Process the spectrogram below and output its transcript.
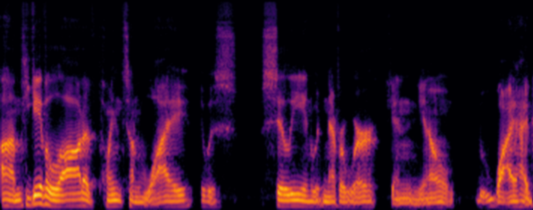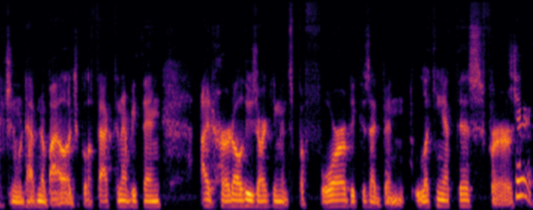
Um, he gave a lot of points on why it was silly and would never work, and, you know, why hydrogen would have no biological effect and everything. I'd heard all these arguments before because I'd been looking at this for sure.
